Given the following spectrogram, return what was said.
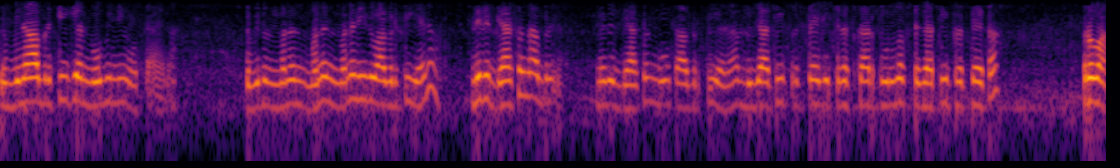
तो बिना आवृत्ति के अनुभव भी नहीं होता है ना। कभी तो मनन मनन मनन ही तो आवृत्ति है ना। निरिध्यासन निरिध्यासन बहुत आवृत्ति है ना। विजाति प्रत्यय के तिरस्कार पूर्वक सजाती प्रत्यय का प्रवाह।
